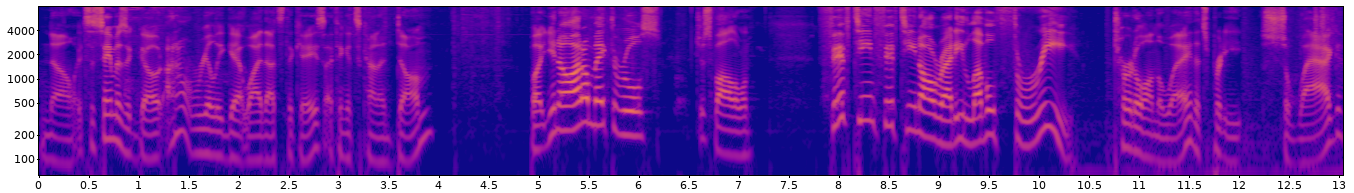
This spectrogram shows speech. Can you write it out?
No, it's the same as a goat. I don't really get why that's the case. I think it's kind of dumb. But, you know, I don't make the rules. Just follow them. 15-15 already. Level 3 turtle on the way. That's pretty swag.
